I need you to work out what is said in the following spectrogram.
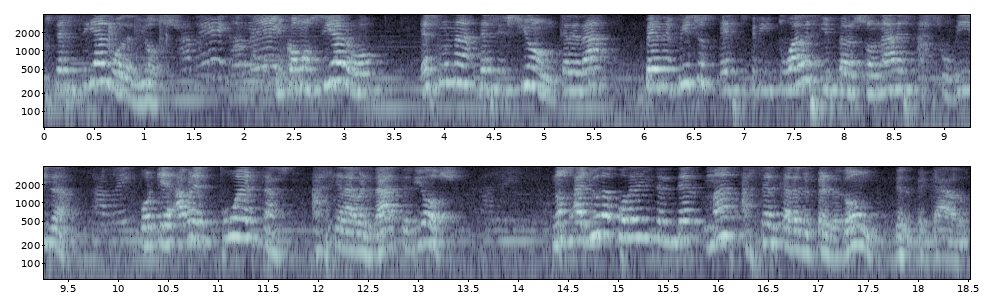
usted es siervo de Dios. Y como siervo es una decisión que le da beneficios espirituales y personales a su vida. Porque abre puertas hacia la verdad de Dios. Nos ayuda a poder entender más acerca del perdón del pecado.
